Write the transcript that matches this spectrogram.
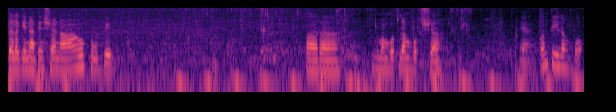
Lalagyan natin siya ng tubig. Para lumambot-lambot siya. Yan, konti lang po.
